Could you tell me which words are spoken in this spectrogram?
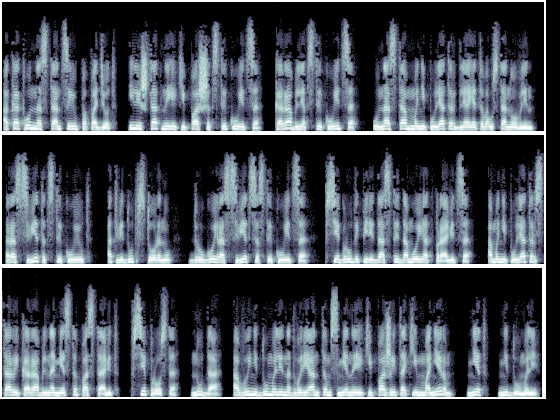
А как он на станцию попадет? Или штатный экипаж отстыкуется, корабль отстыкуется, у нас там манипулятор для этого установлен. Рассвет отстыкуют, отведут в сторону, другой рассвет состыкуется, все груды передаст и домой отправится, а манипулятор старый корабль на место поставит. Все просто. Ну да, а вы не думали над вариантом смены экипажей таким манером? Нет, не думали.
